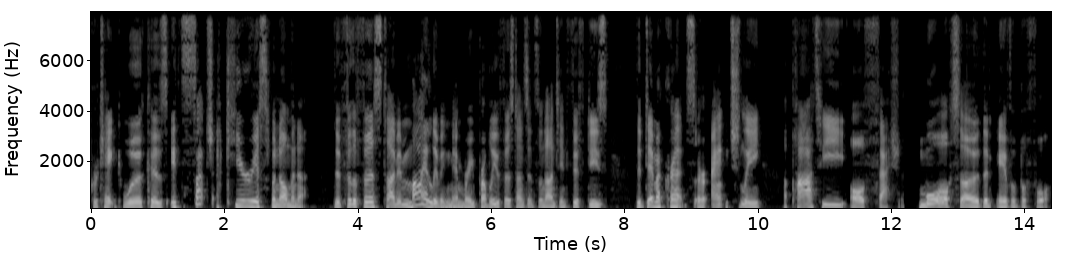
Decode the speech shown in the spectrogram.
protect workers. It's such a curious phenomena that for the first time in my living memory, probably the first time since the 1950s, the Democrats are actually a party of fascists, more so than ever before.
